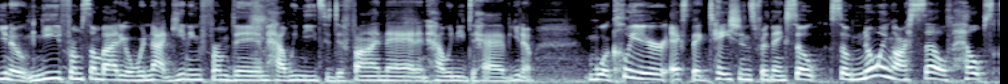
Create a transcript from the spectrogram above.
you know, need from somebody or we're not getting from them, how we need to define that and how we need to have, you know, more clear expectations for things. So so knowing ourselves helps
